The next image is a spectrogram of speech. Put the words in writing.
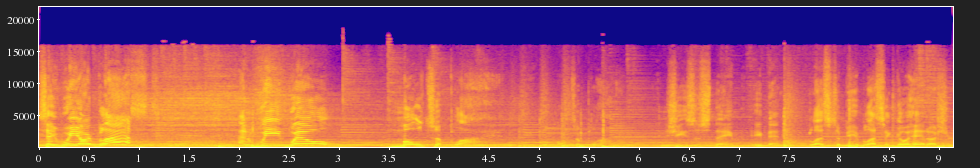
Say, we are blessed and we will multiply. We'll multiply. In Jesus' name, amen. Blessed to be a blessing. Go ahead, Usher.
